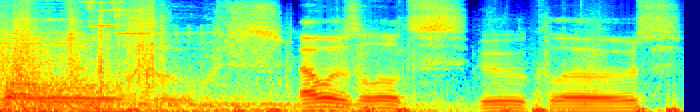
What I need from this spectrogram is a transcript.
whoa, that was a little too close.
